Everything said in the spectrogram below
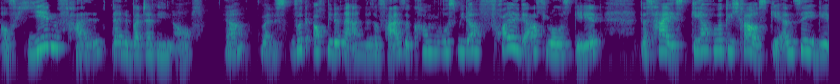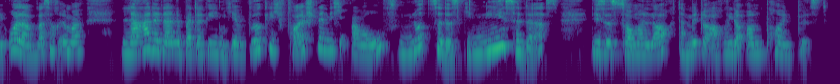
auf jeden Fall deine Batterien auf. Ja, weil es wird auch wieder eine andere Phase kommen, wo es wieder Vollgas losgeht. Das heißt, geh auch wirklich raus, geh an See, geh in Urlaub, was auch immer. Lade deine Batterien hier wirklich vollständig auf, nutze das, genieße das, dieses Sommerloch, damit du auch wieder on point bist.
